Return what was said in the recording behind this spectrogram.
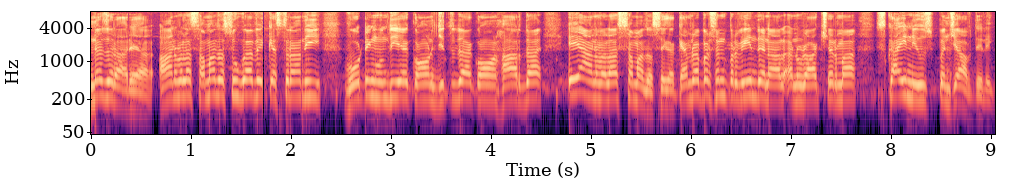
ਨਜ਼ਰ ਆ ਰਿਹਾ। ਆਉਣ ਵਾਲਾ ਸਮਾਂ ਦੱਸੂਗਾ ਵੀ ਕਿਸ ਤਰ੍ਹਾਂ ਦੀ VOTING ਹੁੰਦੀ ਹੈ ਕੌਣ ਜਿੱਤਦਾ ਕੌਣ ਹਾਰਦਾ। ਇਹ ਆਉਣ ਵਾਲਾ ਸਮਾਂ ਦੱਸੇਗਾ। ਕੈਮਰਾ ਪਰਸਨ ਪ੍ਰਵੀਨ ਦੇ ਨਾਲ ਅਨੁਰਾਗ ਸ਼ਰਮਾ ਸਕਾਈ ਨਿਊਜ਼ ਪੰਜਾਬ ਦੇ ਲਈ।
